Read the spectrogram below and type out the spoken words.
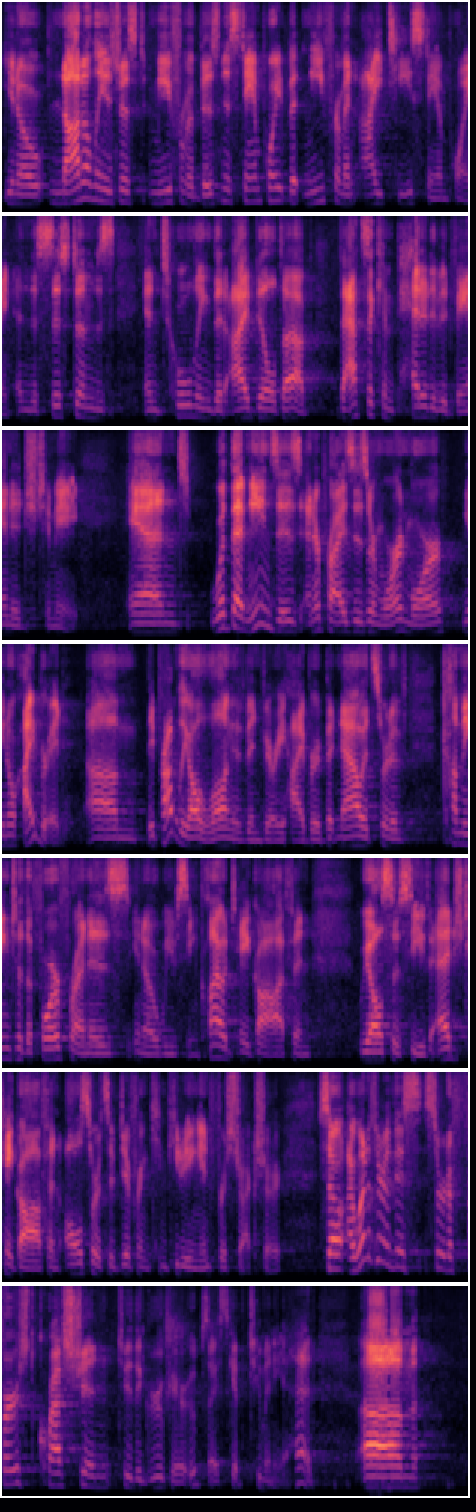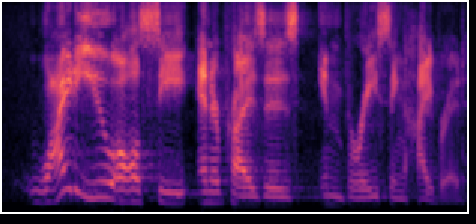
you know, not only is just me from a business standpoint, but me from an IT standpoint and the systems and tooling that I built up, that's a competitive advantage to me. And what that means is enterprises are more and more, you know, hybrid. Um, they probably all along have been very hybrid, but now it's sort of coming to the forefront as, you know, we've seen cloud take off and we also see edge take off and all sorts of different computing infrastructure. So I want to throw this sort of first question to the group here. Oops, I skipped too many ahead. Um, why do you all see enterprises embracing hybrid?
